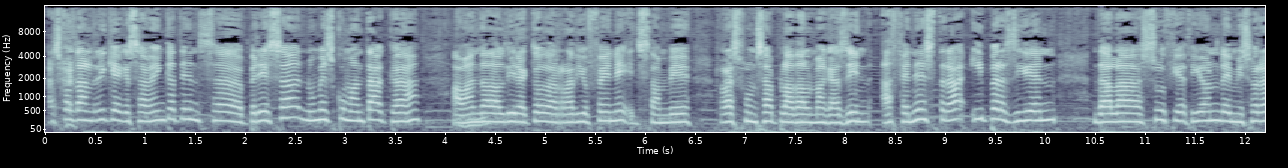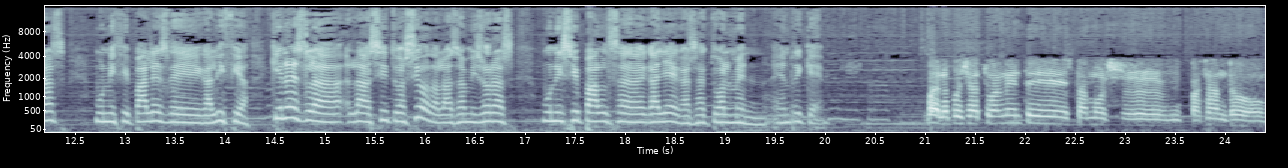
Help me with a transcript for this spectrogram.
Escolta, Enrique, que sabem que tens uh, pressa, només comentar que, a banda del director de Ràdio Fene, ets també responsable del magazín A Fenestra i president de la Asociación de Emisoras Municipales de Galícia. Quina és la, la situació de les emissores municipals eh, gallegas actualment, Enrique? Bueno, pois pues actualmente estamos eh, pasando,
